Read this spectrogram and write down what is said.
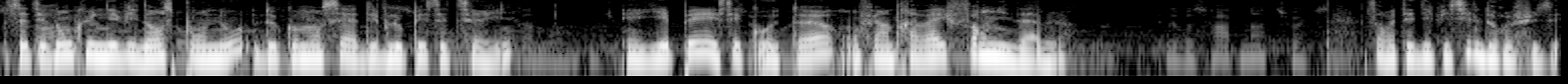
C'était donc une évidence pour nous de commencer à développer cette série. Et Yeppe et ses co-auteurs ont fait un travail formidable. Ça aurait été difficile de refuser.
